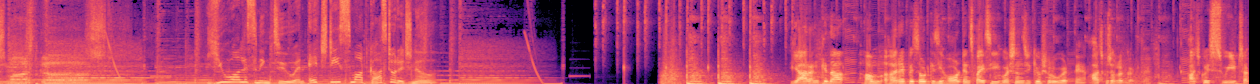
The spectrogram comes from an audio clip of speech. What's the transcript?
Smartcast. You are listening to an HD Smartcast original. यार अंकिता हम हर एपिसोड किसी हॉट एंड स्पाइसी क्वेश्चन से क्यों शुरू करते हैं? आज कुछ अलग करते हैं। आज कोई स्वीट सा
